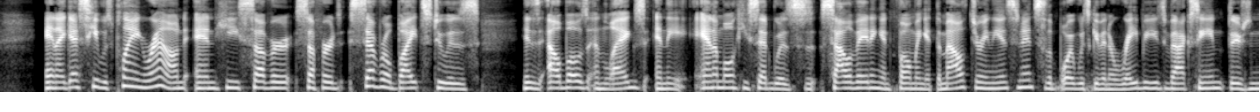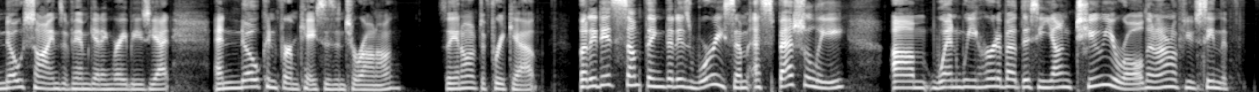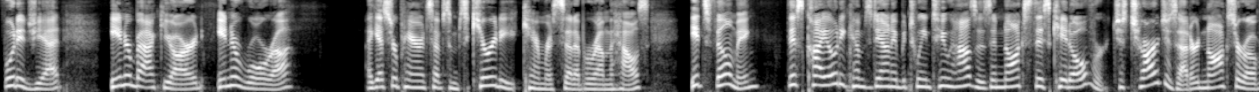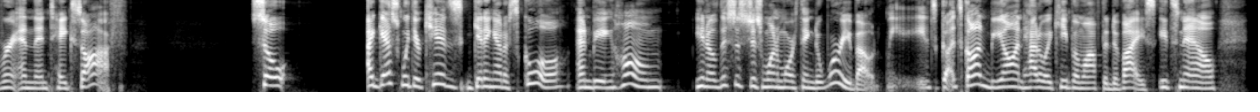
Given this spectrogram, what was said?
And I guess he was playing around and he suffered suffered several bites to his his elbows and legs. And the animal, he said, was salivating and foaming at the mouth during the incident. So the boy was given a rabies vaccine. There's no signs of him getting rabies yet, and no confirmed cases in Toronto. So you don't have to freak out. But it is something that is worrisome, especially um, when we heard about this young two year old. And I don't know if you've seen the footage yet in her backyard in Aurora I guess her parents have some security cameras set up around the house. It's filming. This coyote comes down in between two houses and knocks this kid over, just charges at her, knocks her over, and then takes off. So I guess with your kids getting out of school and being home, you know, this is just one more thing to worry about. It's, it's gone beyond how do I keep them off the device. It's now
